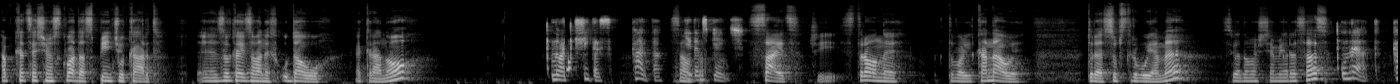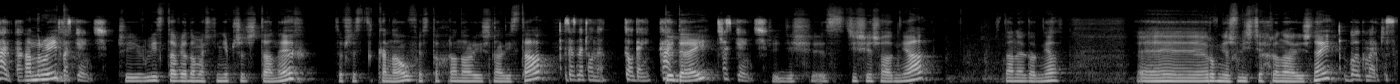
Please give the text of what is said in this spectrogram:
Aplikacja się składa z pięciu kart zlokalizowanych u dołu ekranu. No, Sites. Karta. Są 1 to z 5. sites, czyli strony, to woli kanały, które subskrybujemy z wiadomościami RSS. Unread. Karta. Unread? 2 z 5. Czyli lista wiadomości nieprzeczytanych ze wszystkich kanałów. Jest to chronologiczna lista. Zaznaczone. Dodaj. Karta. Today, 3 z 5. czyli dziś, z dzisiejszego dnia, z danego dnia, yy, również w liście chronologicznej. Bookmarks.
